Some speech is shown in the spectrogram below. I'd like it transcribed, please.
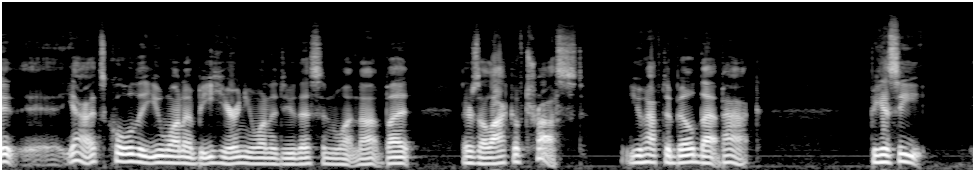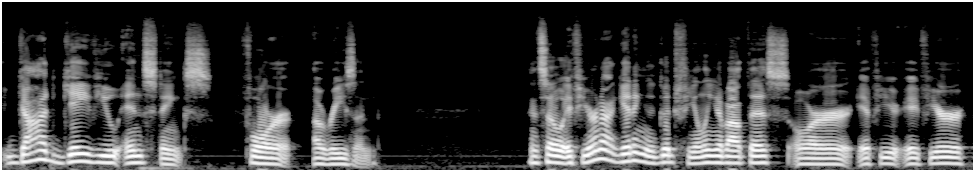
it, yeah, it's cool that you want to be here and you want to do this and whatnot, but there's a lack of trust. You have to build that back. Because, see, God gave you instincts for a reason. And so if you're not getting a good feeling about this or if you if you're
